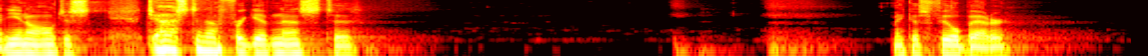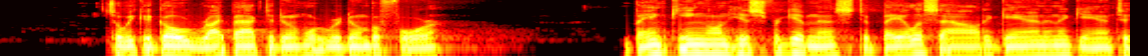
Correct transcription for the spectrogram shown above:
you know, just, just enough forgiveness to make us feel better so we could go right back to doing what we were doing before banking on his forgiveness to bail us out again and again, to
